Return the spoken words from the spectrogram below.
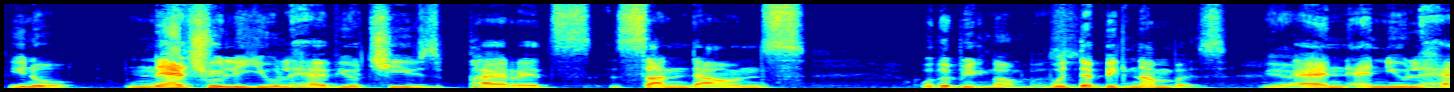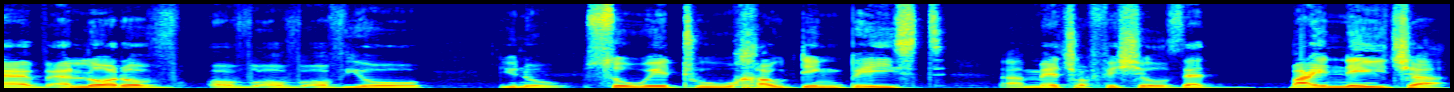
you know naturally you'll have your Chiefs, Pirates, Sundowns with the big numbers. with the big numbers. Yeah. And and you'll have a lot of of of, of your you know Soweto Gauteng based uh, match officials that by nature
